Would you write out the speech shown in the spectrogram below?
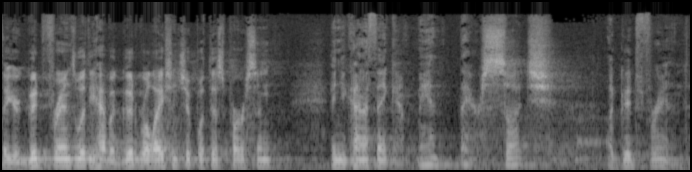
that you're good friends with. You have a good relationship with this person, and you kind of think, man, they are such a good friend.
